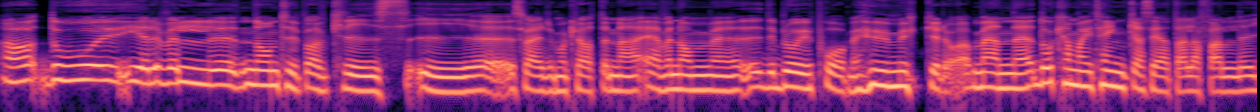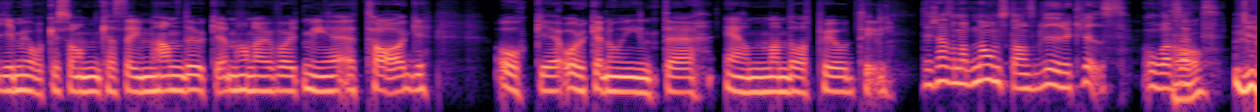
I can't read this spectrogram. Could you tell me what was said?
Ja, då är det väl någon typ av kris i eh, Sverigedemokraterna, även om eh, det beror ju på med hur mycket då. Men eh, då kan man ju tänka sig att i alla fall Jimmy Åkesson kastar in handduken. Han har ju varit med ett tag och eh, orkar nog inte en mandatperiod till. Det känns som att någonstans blir det kris oavsett. Ja.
